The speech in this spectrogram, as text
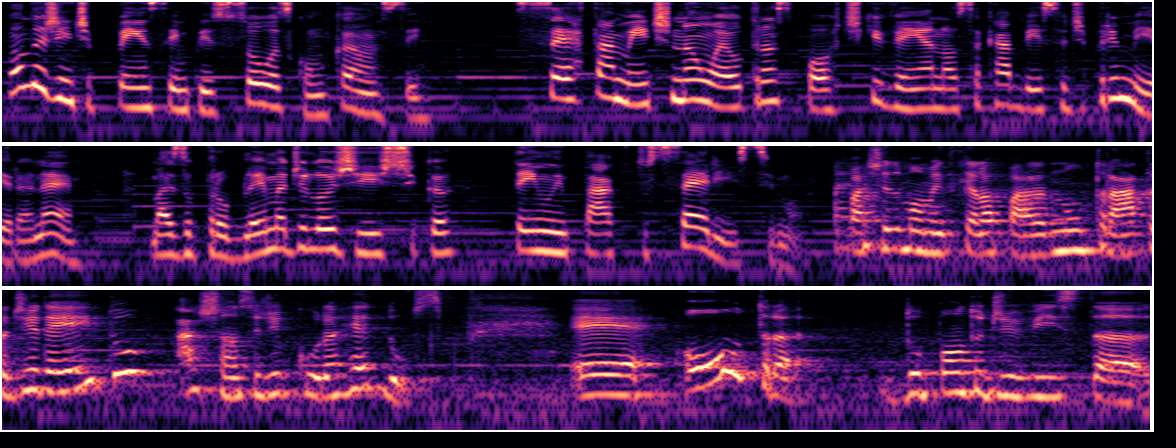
Quando a gente pensa em pessoas com câncer, certamente não é o transporte que vem à nossa cabeça de primeira, né? Mas o problema de logística tem um impacto seríssimo. A partir do momento que ela para, não trata direito, a chance de cura reduz. É, outra, do ponto de vista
